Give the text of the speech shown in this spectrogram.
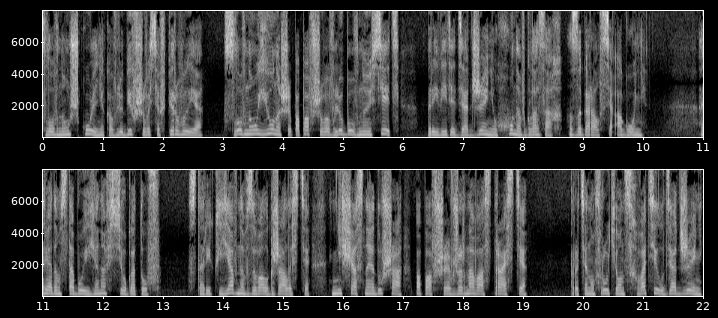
Словно у школьника, влюбившегося впервые, словно у юноши, попавшего в любовную сеть — при виде дяджень у Хуна в глазах загорался огонь. «Рядом с тобой я на все готов». Старик явно взывал к жалости, несчастная душа, попавшая в жернова страсти. Протянув руки, он схватил дяджень,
